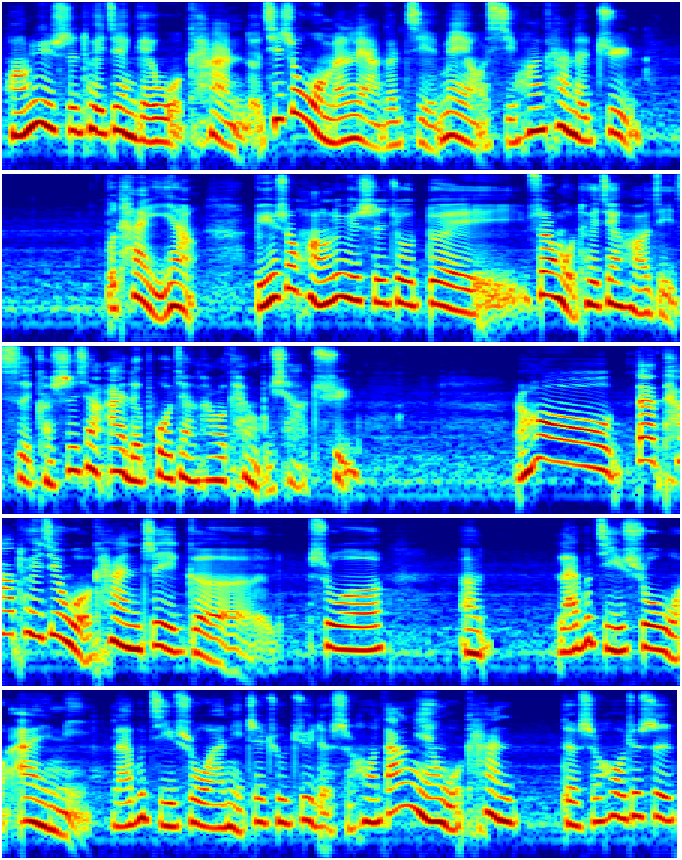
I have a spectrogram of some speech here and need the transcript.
黄律师推荐给我看的。其实我们两个姐妹哦，喜欢看的剧。不太一样，比如说黄律师就对，虽然我推荐好几次，可是像《爱的迫降》他会看不下去。然后，但他推荐我看这个，说呃，来不及说我爱你，来不及说完你这出剧的时候，当年我看的时候就是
